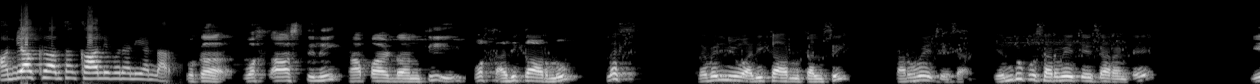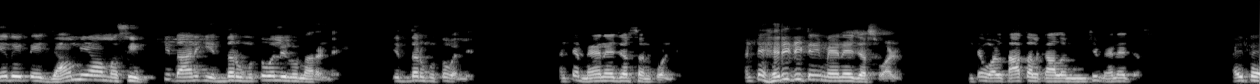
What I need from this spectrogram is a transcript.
అన్యాక్రాంతం కానివ్వనని అన్నారు. ఒక ఆస్తిని కాపాడడానికి వక్ అధికారులు ప్లస్ రెవెన్యూ అధికారులు కలిసి సర్వే చేశారు. ఎందుకు సర్వే చేశారంటే ఏదైతే జామియా మసీద్కి దానికి ఇద్దరు ముతవల్లీలు ఉన్నారండి. ఇద్దరు ముతవల్లి. అంటే మేనేజర్స్ అనుకోండి. అంటే హెరిడిటరీ మేనేజర్స్ వాళ్ళు. అంటే వాళ్ళ తాతల కాలం నుంచి మేనేజర్స్. అయితే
